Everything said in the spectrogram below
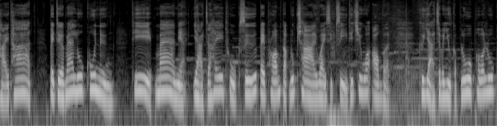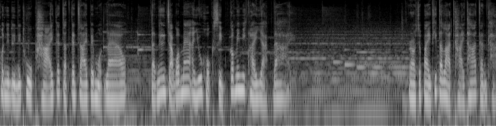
ขายทาสไปเจอแม่ลูกคู่หนึ่ง ที่แม่เนี่ยอยากจะให้ถูกซื้อไปพร้อมกับลูกชายวัย 14 ที่ชื่อว่าอัลเบิร์ต คืออยากจะไปอยู่กับลูก เพราะว่าลูกคนอื่นๆเนี่ยถูกขายกระจัดกระจายไปหมดแล้ว แต่เนื่องจากว่าแม่อายุ 60 ก็ไม่มีใครอยากได้ เราจะไปที่ตลาดขายทาสกันค่ะ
